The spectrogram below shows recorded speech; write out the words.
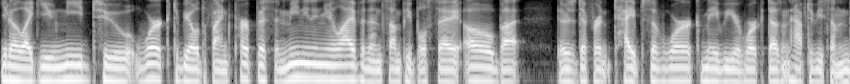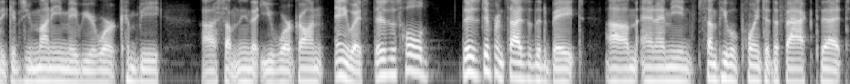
you know, like you need to work to be able to find purpose and meaning in your life, and then some people say, oh, but there's different types of work. Maybe your work doesn't have to be something that gives you money. Maybe your work can be uh, something that you work on. Anyways, there's this whole there's different sides of the debate, um, and I mean, some people point to the fact that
